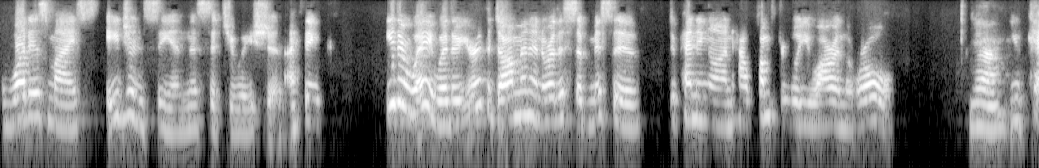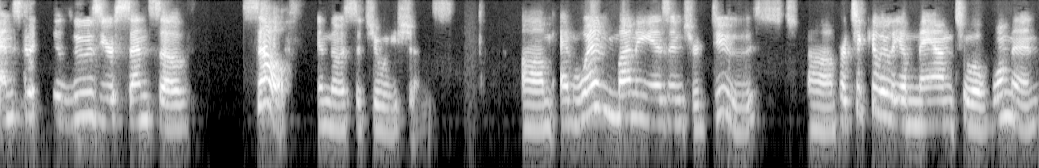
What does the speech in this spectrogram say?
what is my agency in this situation. I think either way, whether you're the dominant or the submissive, depending on how comfortable you are in the role, yeah. you can start to lose your sense of self in those situations. Um, and when money is introduced uh, particularly a man to a woman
